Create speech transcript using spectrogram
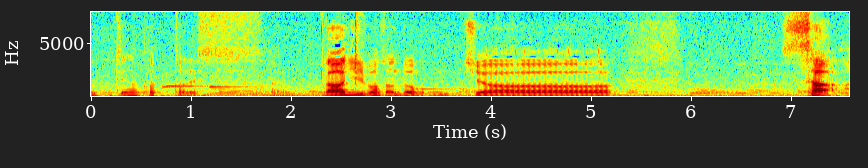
売ってなかったです、はい、ああ虹パさんどうもこんにちは。さあ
